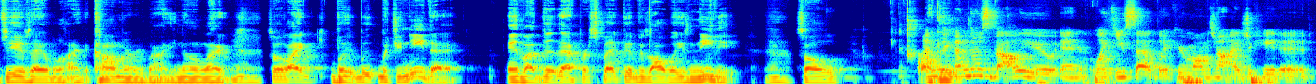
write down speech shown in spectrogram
she was able like to calm everybody, you know, like so like, but but but you need that, and like th- that perspective is always needed. So I And, think and there's value in, like you said, like your mom's not educated.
